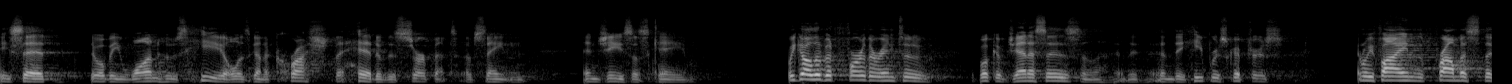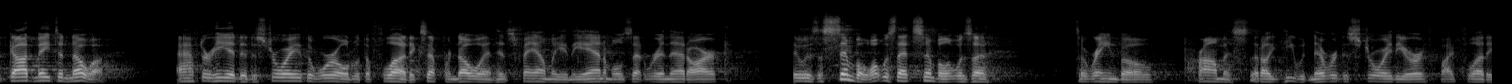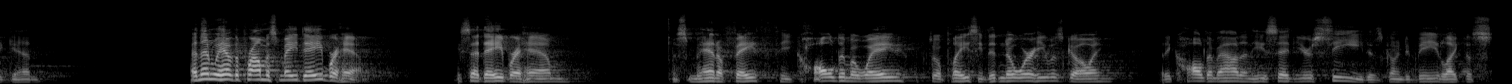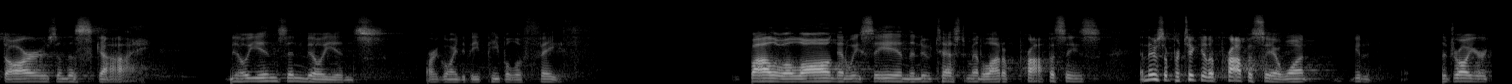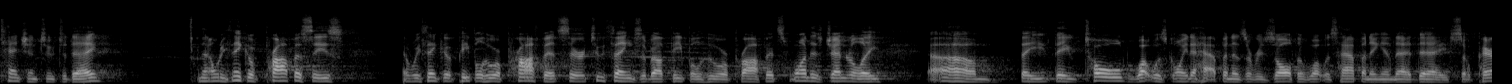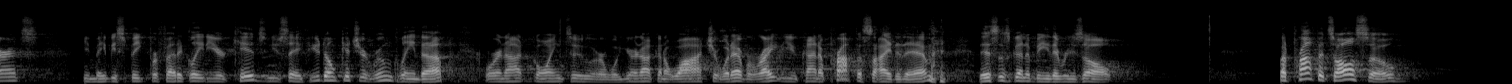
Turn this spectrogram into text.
He said, There will be one whose heel is going to crush the head of the serpent of Satan. And Jesus came. We go a little bit further into the book of Genesis and the, and the Hebrew scriptures. And we find the promise that God made to Noah after he had to destroy the world with a flood, except for Noah and his family and the animals that were in that ark. It was a symbol. What was that symbol? It was a, it's a rainbow promise that he would never destroy the earth by flood again. And then we have the promise made to Abraham. He said to Abraham, this man of faith, he called him away to a place he didn't know where he was going. But he called him out and he said, Your seed is going to be like the stars in the sky. Millions and millions are going to be people of faith. Follow along and we see in the New Testament a lot of prophecies. And there's a particular prophecy I want you to, to draw your attention to today. Now, when we think of prophecies, and we think of people who are prophets, there are two things about people who are prophets. One is generally um, they, they told what was going to happen as a result of what was happening in that day. So, parents, you maybe speak prophetically to your kids and you say, if you don't get your room cleaned up, we're not going to, or well, you're not going to watch, or whatever, right? You kind of prophesy to them, this is going to be the result. But prophets also,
